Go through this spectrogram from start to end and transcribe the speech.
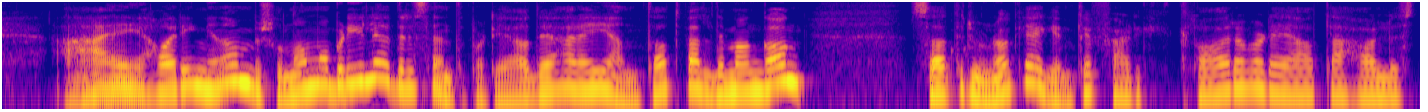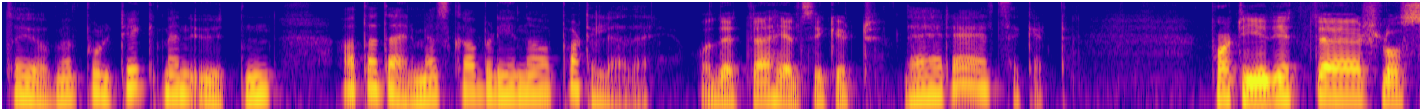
jeg har ingen ambisjoner om å bli leder i Senterpartiet, og det har jeg gjentatt veldig mange ganger. Så jeg tror nok egentlig folk er klar over det at jeg har lyst til å jobbe med politikk, men uten at jeg dermed skal bli noe partileder. Og dette er helt sikkert? Det er helt sikkert. Partiet ditt eh, slåss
